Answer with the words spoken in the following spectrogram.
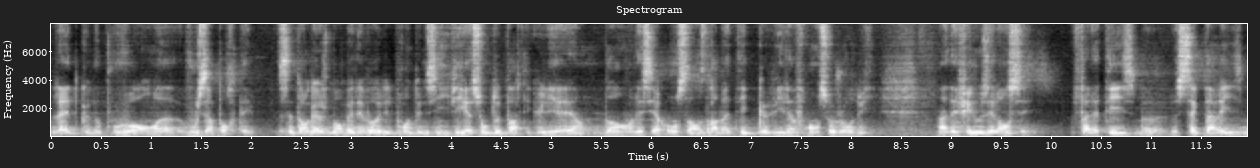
l'aide que nous pouvons euh, vous apporter. Cet engagement bénévole, il prend une signification toute particulière dans les circonstances dramatiques que vit la France aujourd'hui. Un défi nous est lancé fanatisme, le sectarisme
